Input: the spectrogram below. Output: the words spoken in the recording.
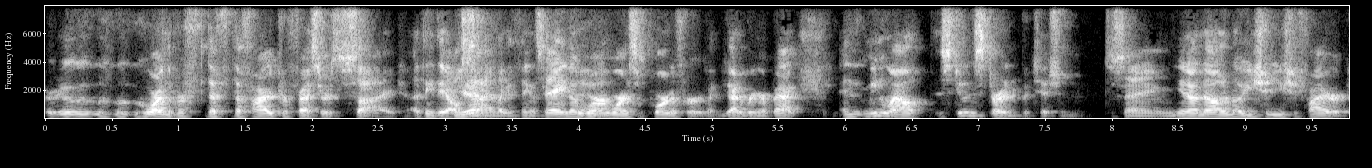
who are on the, prof- the the fired professor's side. I think they all Yeah. signed like a thing saying, "Hey, no, Yeah. we're we're in support of her. Like, you got to bring her back." And meanwhile, students started a petition saying, "You know, no, no, you should you should fire her."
